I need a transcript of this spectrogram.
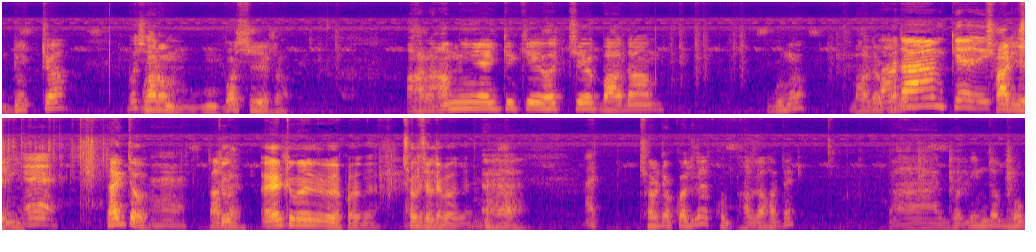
দুধটা গরম বসিয়ে দাও। আর আমি এইদিকে হচ্ছে বাদামগুলো ভালো বাদাম কে ছাড়িয়ে নিই। হ্যাঁ। তাই তো? হ্যাঁ। একটু করবে ছোট ছোট করবে। হ্যাঁ। ছোট করলে খুব ভালো হবে। আর গোবিন্দভোগ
